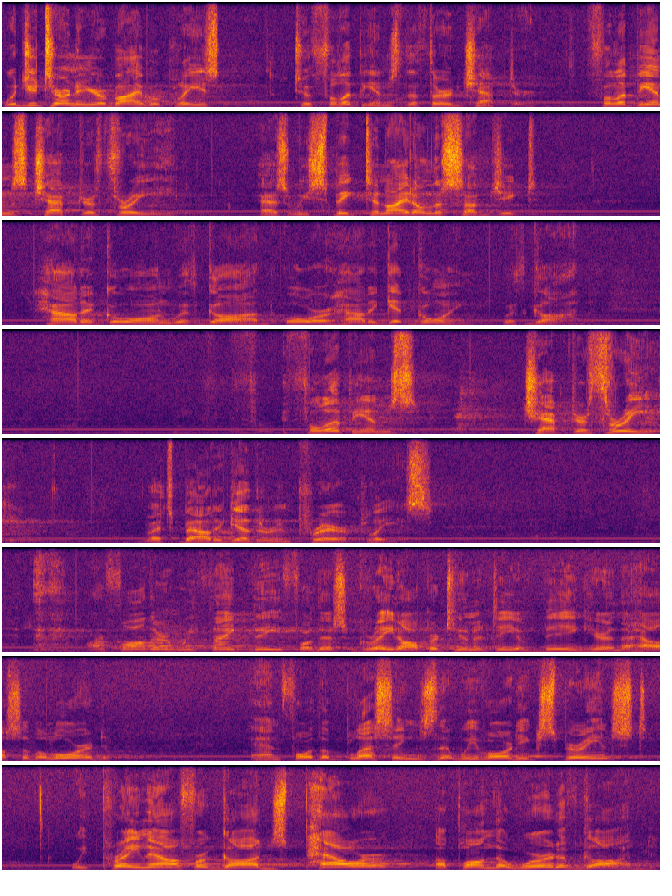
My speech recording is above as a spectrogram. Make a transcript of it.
Would you turn in your Bible, please, to Philippians, the third chapter? Philippians chapter 3, as we speak tonight on the subject, how to go on with God or how to get going with God. Philippians chapter 3. Let's bow together in prayer, please. Our Father, we thank Thee for this great opportunity of being here in the house of the Lord and for the blessings that we've already experienced. We pray now for God's power upon the Word of God,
